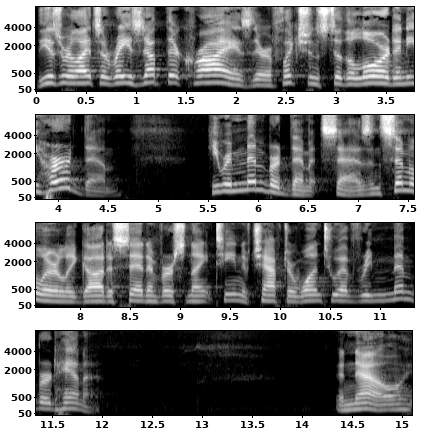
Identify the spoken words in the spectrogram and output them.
The Israelites had raised up their cries, their afflictions to the Lord, and He heard them. He remembered them, it says. And similarly, God has said in verse 19 of chapter 1 to have remembered Hannah. And now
